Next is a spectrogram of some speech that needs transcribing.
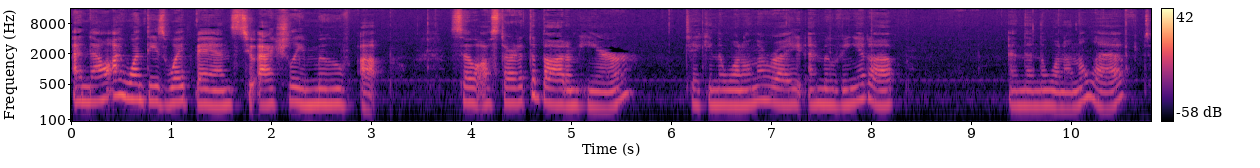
And now I want these white bands to actually move up. So I'll start at the bottom here, taking the one on the right and moving it up, and then the one on the left.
